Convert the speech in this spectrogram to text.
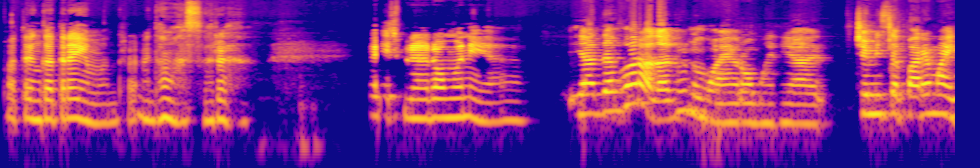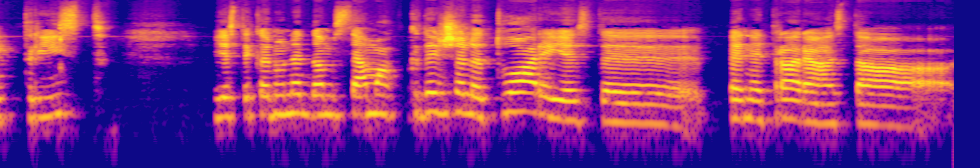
Poate încă trăim într-o anumită măsură. Aici, prin România. E adevărat, dar nu numai în România. Ce mi se pare mai trist este că nu ne dăm seama cât de înșelătoare este penetrarea asta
